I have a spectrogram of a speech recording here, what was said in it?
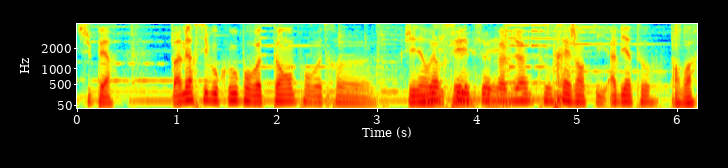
Super. Bah, merci beaucoup pour votre temps, pour votre euh, Merci générosité. Étienne, à bientôt. très gentil. À bientôt. Au revoir.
